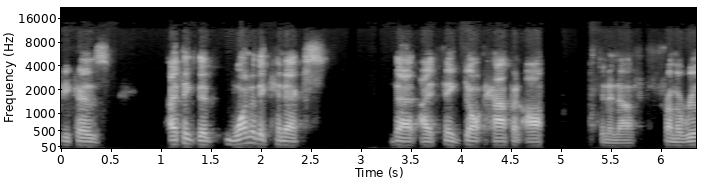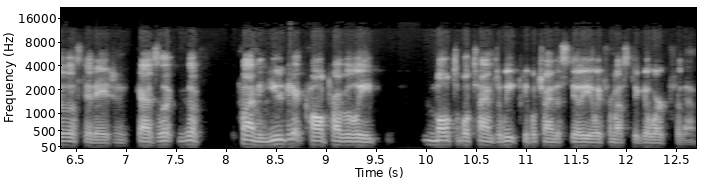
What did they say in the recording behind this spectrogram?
because I think that one of the connects that I think don't happen often enough from a real estate agent, guys, look, look, Connie, you get called probably multiple times a week, people trying to steal you away from us to go work for them,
